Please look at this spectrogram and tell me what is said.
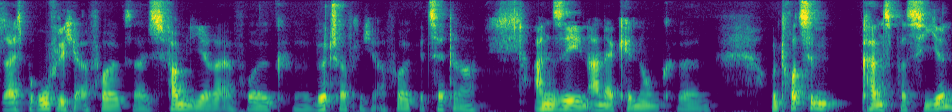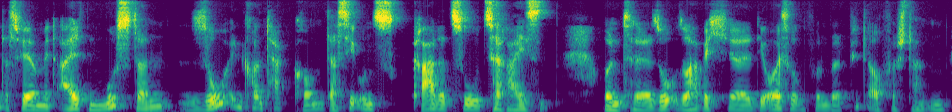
sei es beruflicher Erfolg, sei es familiärer Erfolg, äh, wirtschaftlicher Erfolg etc., Ansehen, Anerkennung. Äh, und trotzdem kann es passieren, dass wir mit alten Mustern so in Kontakt kommen, dass sie uns geradezu zerreißen. Und äh, so, so habe ich äh, die Äußerung von Brad Pitt auch verstanden,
